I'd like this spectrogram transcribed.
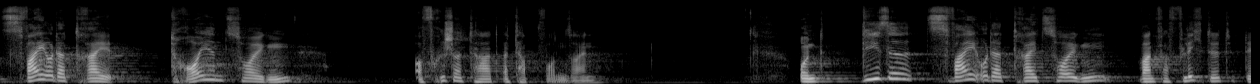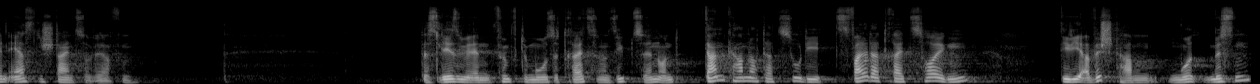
zwei oder drei treuen Zeugen auf frischer Tat ertappt worden sein. Und diese zwei oder drei Zeugen waren verpflichtet, den ersten Stein zu werfen. Das lesen wir in 5. Mose 13 und 17. Und dann kam noch dazu die zwei oder drei Zeugen, die die erwischt haben müssen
